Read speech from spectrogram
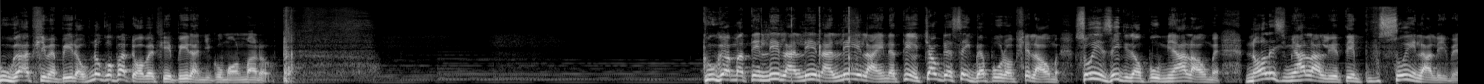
Google အဖြေမပေးတော့နှုတ်ကပတ်တော်ပဲဖြေပေးတာညီကိုမောင်မတော့ Google မှာတင်လေ့လာလေ့လာလေ့လာရင်တင်ကိုကြောက်တဲ့စိတ်ပဲပိုတော့ဖြစ်လာအောင်မယ်စိုးရင်စိတ်တွေတော့ပိုများလာအောင်မယ် knowledge များလာလေတင်စိုးရင်လာလေပဲ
